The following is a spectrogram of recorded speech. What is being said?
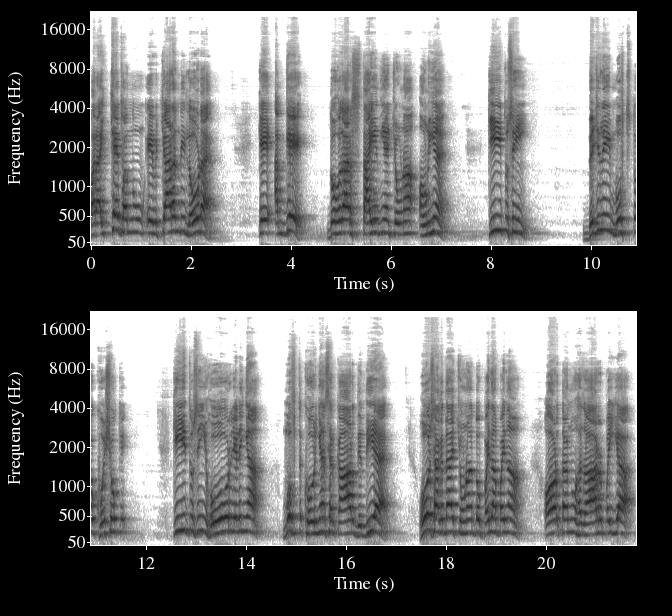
ਪਰ ਇੱਥੇ ਤੁਹਾਨੂੰ ਇਹ ਵਿਚਾਰਨ ਦੀ ਲੋੜ ਹੈ ਕਿ ਅੱਗੇ 2027 ਦੀਆਂ ਚੋਣਾਂ ਆਉਣੀਆਂ ਕੀ ਤੁਸੀਂ ਬਿਜਲੀ ਮੁਫਤ ਤੋਂ ਖੁਸ਼ ਹੋ ਕੇ? ਕੀ ਤੁਸੀਂ ਹੋਰ ਜਿਹੜੀਆਂ ਮੁਫਤ ਖੋਰੀਆਂ ਸਰਕਾਰ ਦਿੰਦੀ ਹੈ, ਹੋ ਸਕਦਾ ਚੋਣਾਂ ਤੋਂ ਪਹਿਲਾਂ ਪਹਿਲਾਂ ਔਰਤਾਂ ਨੂੰ 1000 ਰੁਪਈਆ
